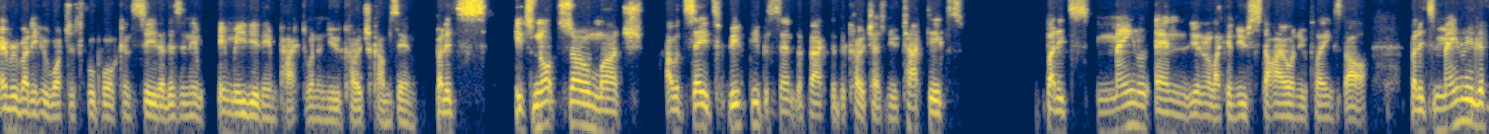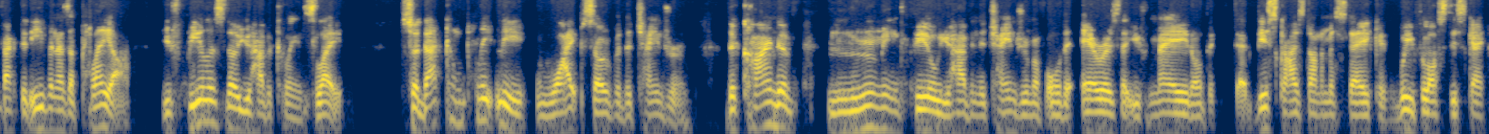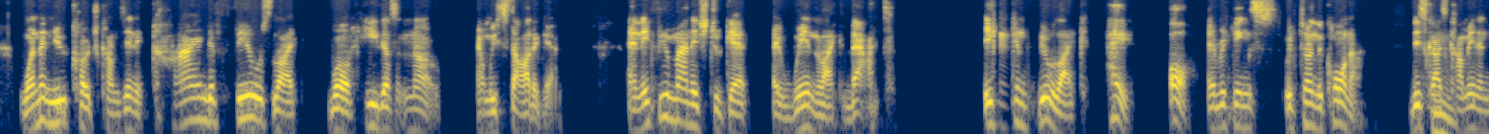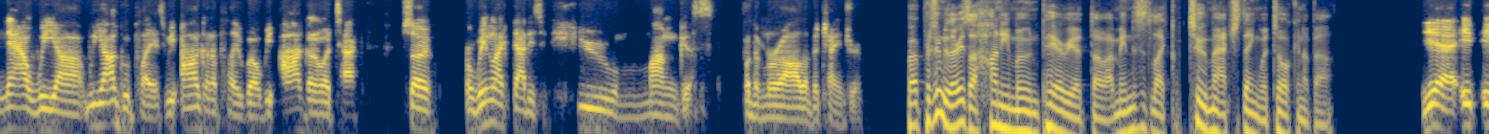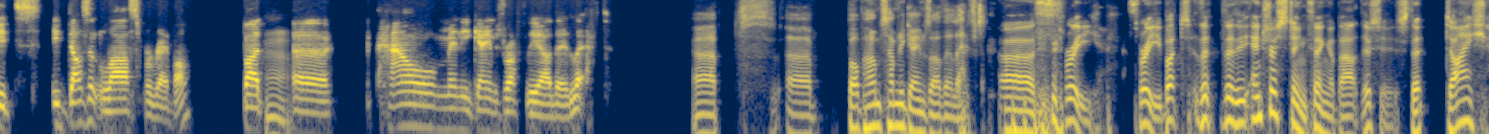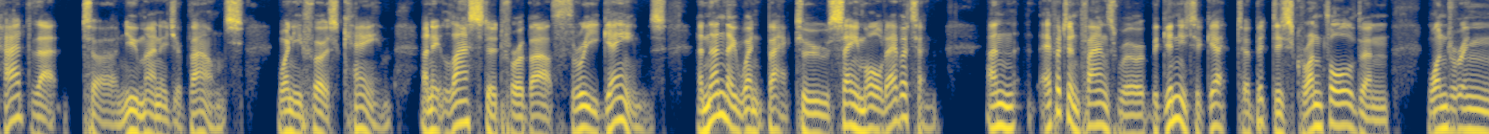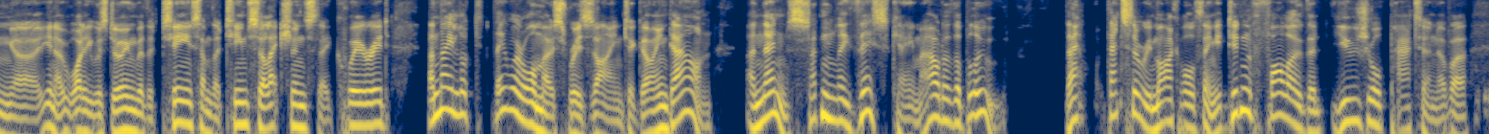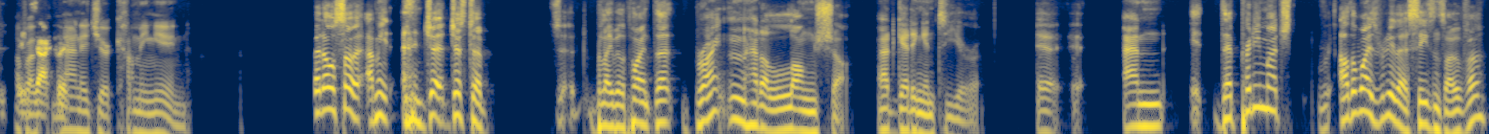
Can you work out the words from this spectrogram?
everybody who watches football can see that there's an Im- immediate impact when a new coach comes in, but it's it's not so much. I would say it's fifty percent the fact that the coach has new tactics, but it's mainly and you know like a new style, a new playing style, but it's mainly the fact that even as a player, you feel as though you have a clean slate. So that completely wipes over the change room. The kind of looming feel you have in the change room of all the errors that you've made, or the, that this guy's done a mistake and we've lost this game. When a new coach comes in, it kind of feels like, well, he doesn't know, and we start again. And if you manage to get a win like that, it can feel like, hey, oh, everything's we've turned the corner. This guy's Mm. come in, and now we are we are good players. We are going to play well. We are going to attack. So a win like that is humongous for the morale of a change room. But presumably there is a honeymoon period, though. I mean, this is like a two match thing we're talking about. Yeah, it it's it doesn't last forever, but Yeah. uh, how many games roughly are there left? Uh, uh, Bob Holmes, how many games are there left? Uh, three, three. But the, the, the interesting thing about this is that Dyche had that uh, new manager bounce when he first came, and it lasted for about three games, and then they went back to same old Everton, and Everton fans were beginning to get a bit disgruntled and wondering, uh, you know, what he was doing with the team. Some of the team selections they queried, and they looked, they were almost resigned to going down. And then suddenly this came out of the blue. That that's the remarkable thing. It didn't follow the usual pattern of a of Exactly. a manager coming in. But also, I mean, ju- just to belabor the point that Brighton had a long shot at getting into Europe, uh, and it, they're pretty much otherwise really their season's over.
